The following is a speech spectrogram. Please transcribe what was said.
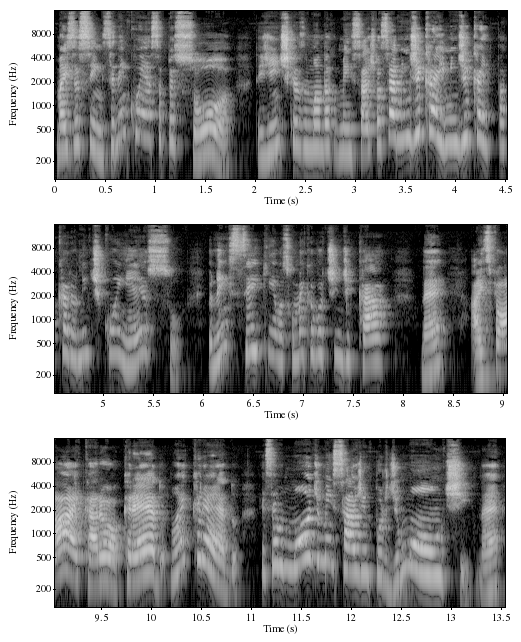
mas assim, você nem conhece a pessoa. Tem gente que manda mensagem e fala assim, ah, me indica aí, me indica aí. Fala, cara, eu nem te conheço, eu nem sei quem é você, como é que eu vou te indicar, né? Aí você fala, ai, Carol, credo. Não é credo. Recebe um monte de mensagem por dia, um monte, né?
